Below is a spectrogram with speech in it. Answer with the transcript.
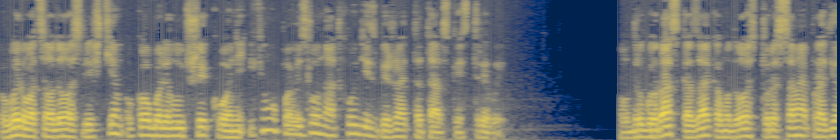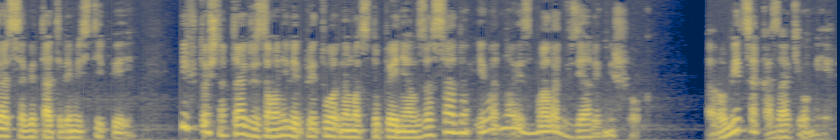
Вырваться удалось лишь тем, у кого были лучшие кони, и кому повезло на отходе избежать татарской стрелы. В другой раз казакам удалось то же самое проделать с обитателями степей. Их точно так же заманили притворным отступлением в засаду и в одной из балок взяли мешок. Рубиться казаки умели.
